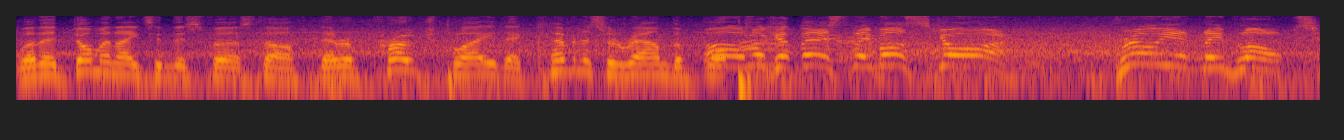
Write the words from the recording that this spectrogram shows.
Well, they're dominating this first half. Their approach play, their cleverness around the box... Oh, look at this, they must score! Brilliantly blocked.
